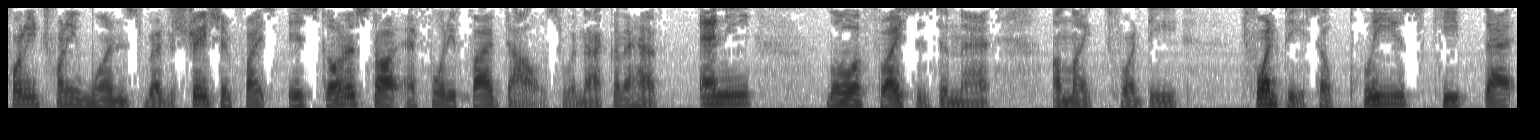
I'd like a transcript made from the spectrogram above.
2021's registration price is going to start at $45. We're not going to have any lower prices than that, unlike 2020. So please keep that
